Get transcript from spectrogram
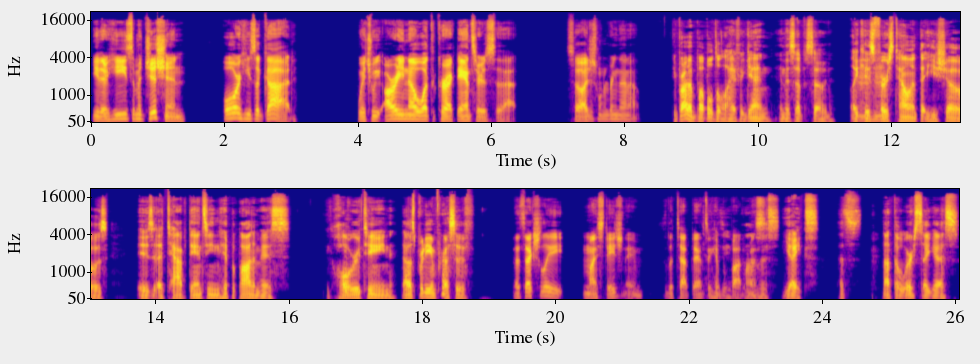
Either he's a magician or he's a god, which we already know what the correct answer is to that. So I just want to bring that up. he brought a bubble to life again in this episode. Like his Mhm. first talent that he shows is a tap dancing hippopotamus. Like, whole routine. That was pretty impressive. That's actually my stage name, the tap dancing hippopotamus. Yikes. That's not the worst, I guess.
